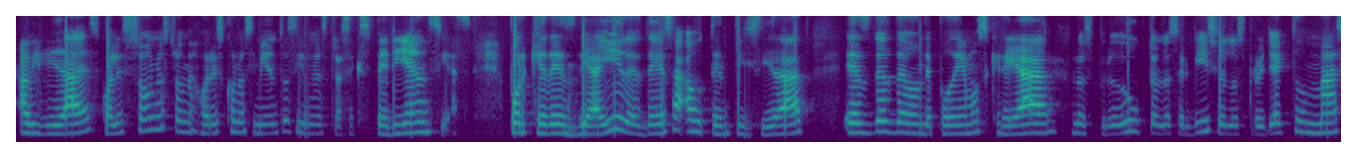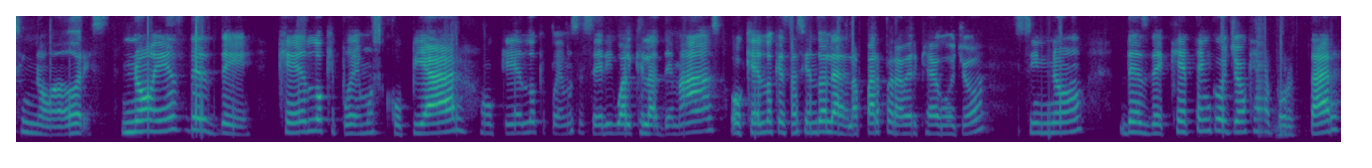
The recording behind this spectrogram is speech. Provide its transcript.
habilidades, cuáles son nuestros mejores conocimientos y nuestras experiencias, porque desde ahí, desde esa autenticidad, es desde donde podemos crear los productos, los servicios, los proyectos más innovadores. No es desde qué es lo que podemos copiar o qué es lo que podemos hacer igual que las demás o qué es lo que está haciendo la de la par para ver qué hago yo, sino desde qué tengo yo que aportar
